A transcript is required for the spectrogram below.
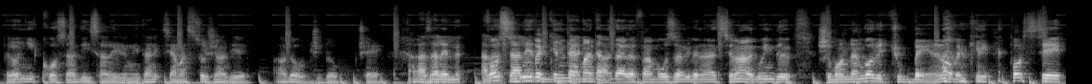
per ogni cosa di Salernitana siamo associati ad oggi, dopo, cioè alla Saler- alla Forse pure perché non è diventata famosa livello nazionale, quindi ci vanno ancora più bene, no? Perché forse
